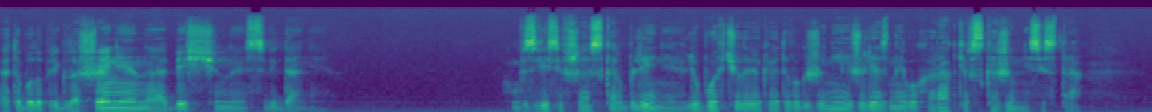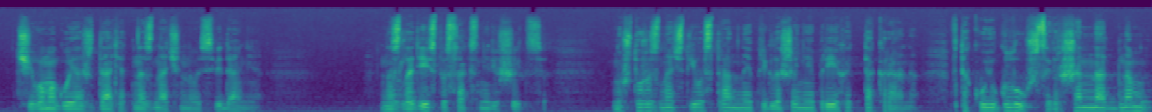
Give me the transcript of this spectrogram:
Это было приглашение на обещанное свидание. Взвесившее оскорбление, любовь человека этого к жене и железный его характер, скажи мне, сестра – чего могу я ждать от назначенного свидания? На злодейство Сакс не решится. Но что же значит его странное приглашение приехать так рано, в такую глушь, совершенно одному?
